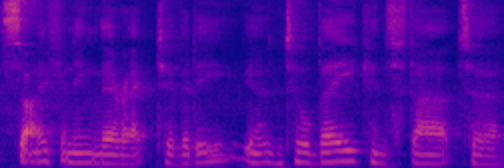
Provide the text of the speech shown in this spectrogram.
siphoning their activity you know, until they can start to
